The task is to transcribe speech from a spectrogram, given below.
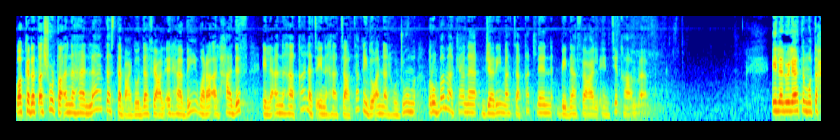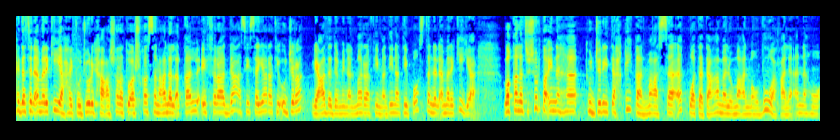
وأكدت الشرطة أنها لا تستبعد الدافع الإرهابي وراء الحادث إلا أنها قالت إنها تعتقد أن الهجوم ربما كان جريمة قتل بدافع الانتقام. إلى الولايات المتحدة الأمريكية حيث جرح عشرة أشخاص على الأقل إثر دعس سيارة أجرة لعدد من المرة في مدينة بوسطن الأمريكية. وقالت الشرطة إنها تجري تحقيقا مع السائق وتتعامل مع الموضوع على أنه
